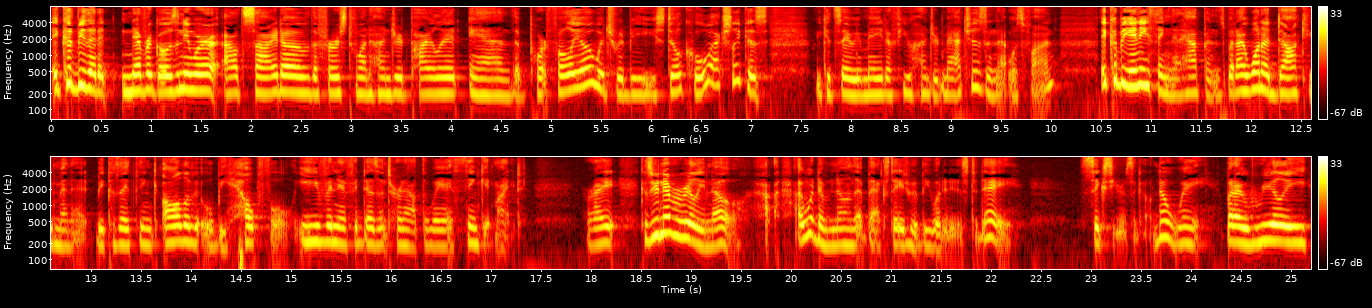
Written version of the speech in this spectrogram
It could be that it never goes anywhere outside of the first 100 pilot and the portfolio, which would be still cool actually because we could say we made a few hundred matches and that was fun. It could be anything that happens, but I want to document it because I think all of it will be helpful, even if it doesn't turn out the way I think it might, right? Because you never really know. I wouldn't have known that backstage would be what it is today six years ago. No way. But I really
